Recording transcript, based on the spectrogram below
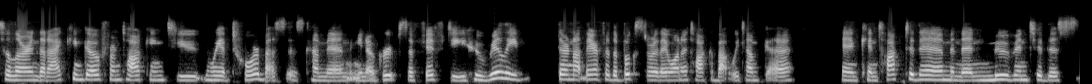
to learn that I can go from talking to we have tour buses come in, you know, groups of 50 who really they're not there for the bookstore. They want to talk about Wetumpka and can talk to them and then move into this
